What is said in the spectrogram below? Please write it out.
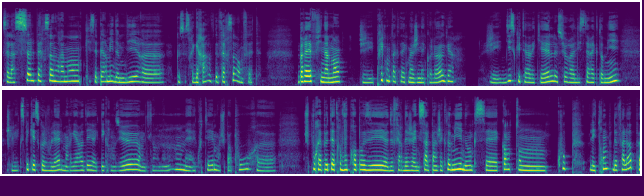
C'est la seule personne vraiment qui s'est permis de me dire euh, que ce serait grave de faire ça en fait. Bref, finalement, j'ai pris contact avec ma gynécologue, j'ai discuté avec elle sur euh, l'hystérectomie. Je lui ai expliqué ce que je voulais, elle m'a regardé avec des grands yeux en me disant non, mais écoutez, moi je suis pas pour. Je pourrais peut-être vous proposer de faire déjà une salpingectomie. Donc, c'est quand on coupe les trompes de Fallope.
